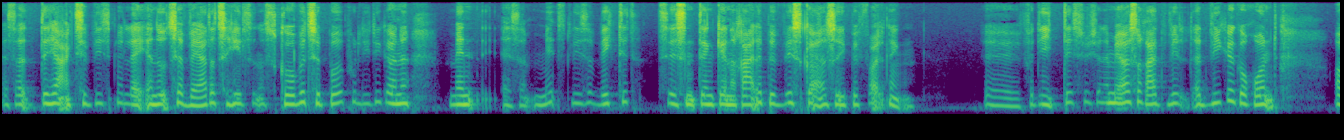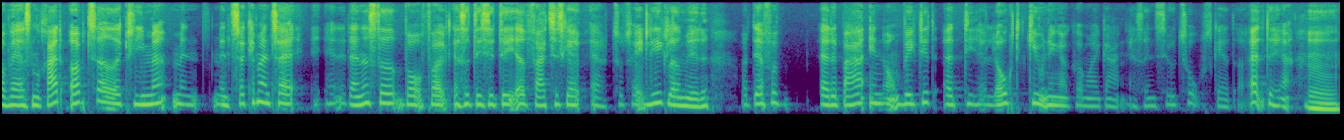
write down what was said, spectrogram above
altså det her aktivisme-lag er nødt til at være der til hele tiden at skubbe til både politikerne, men altså mindst lige så vigtigt til sådan den generelle bevidstgørelse i befolkningen. Øh, fordi det synes jeg nemlig også er ret vildt, at vi kan gå rundt og være sådan ret optaget af klima, men, men så kan man tage hen et andet sted, hvor folk altså decideret faktisk er, er totalt ligeglade med det, Og derfor er det bare enormt vigtigt, at de her lovgivninger kommer i gang, altså en CO2-skat og alt det her. Mm.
